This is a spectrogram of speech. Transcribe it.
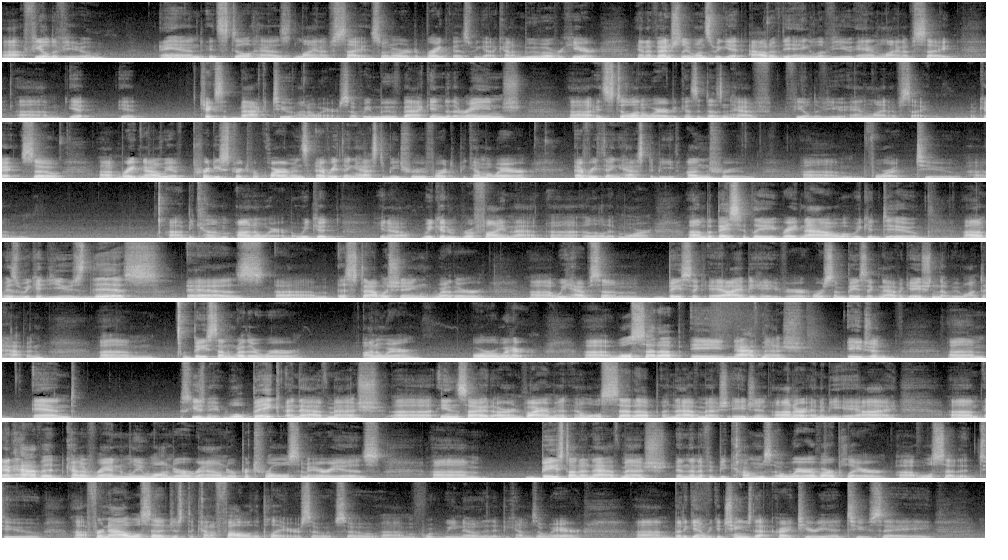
uh, field of view and it still has line of sight. So in order to break this, we got to kind of move over here. And eventually, once we get out of the angle of view and line of sight, um, it, it kicks it back to unaware. So if we move back into the range, uh, it's still unaware because it doesn't have field of view and line of sight. Okay, so uh, right now we have pretty strict requirements. Everything has to be true for it to become aware. Everything has to be untrue um, for it to um, uh, become unaware. But we could, you know, we could refine that uh, a little bit more. Um, but basically, right now, what we could do um, is we could use this as um, establishing whether uh, we have some basic AI behavior or some basic navigation that we want to happen um, based on whether we're unaware or aware. Uh, we'll set up a NavMesh agent um, and excuse me, we'll bake a NavMesh uh, inside our environment and we'll set up a NavMesh agent on our enemy AI um, and have it kind of randomly wander around or patrol some areas um, based on a nav mesh. And then if it becomes aware of our player, uh, we'll set it to, uh, for now, we'll set it just to kind of follow the player. So, so um, we know that it becomes aware. Um, but again, we could change that criteria to say,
